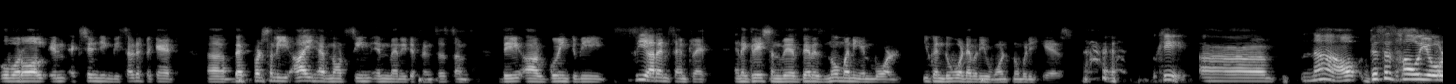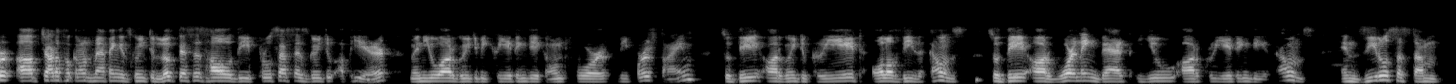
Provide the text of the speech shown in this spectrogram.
overall in exchanging the certificate. Uh, that personally I have not seen in many different systems. They are going to be CRM centric integration where there is no money involved. You can do whatever you want. Nobody cares. okay. Um, now this is how your uh, chart of account mapping is going to look. This is how the process is going to appear when you are going to be creating the account for the first time. So they are going to create all of these accounts. So they are warning that you are creating the accounts in Xero system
